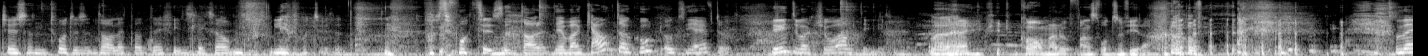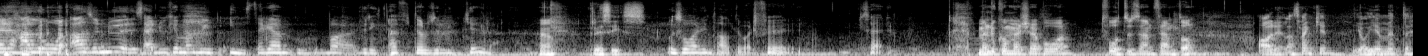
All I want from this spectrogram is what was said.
1000, 2000-talet att det finns liksom, lever på 1000-talet. På 2000-talet. Det man kan ta kort och se det efteråt. Det har ju inte varit så alltid liksom. Nej. Kameran uppfanns 2004. Men hallå, alltså nu är det så här, nu kan man gå in på Instagram och bara direkt efter och så ligger det där. Ja. Precis. Och så har det inte alltid varit för så här. Men du kommer köra på 2015? Ja, det är tanken. Jag ger mig inte.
